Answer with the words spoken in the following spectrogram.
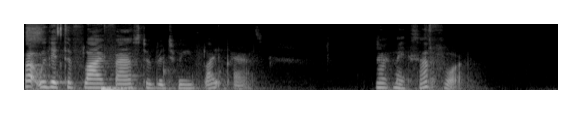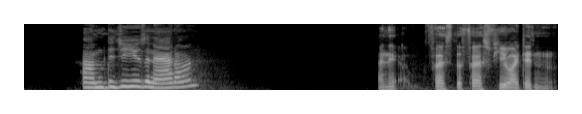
But we get to fly faster between flight paths. That makes up for it. Um, did you use an add-on? And it, first, the first few I didn't.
